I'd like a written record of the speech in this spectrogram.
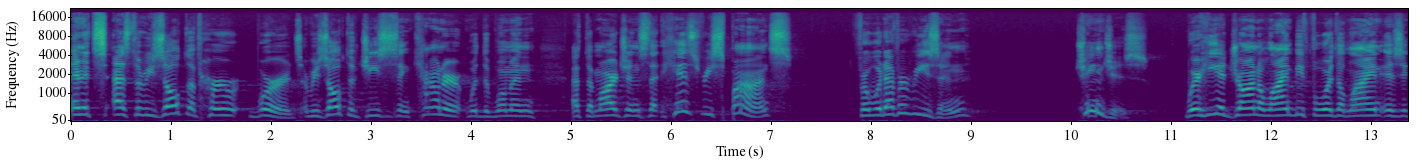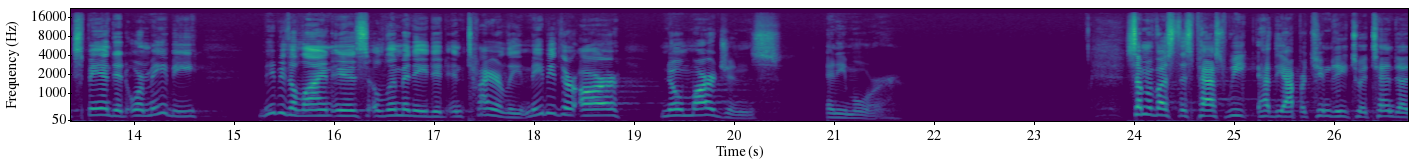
And it's as the result of her words, a result of Jesus' encounter with the woman at the margins, that his response, for whatever reason, changes. Where he had drawn a line before, the line is expanded, or maybe, maybe the line is eliminated entirely. Maybe there are no margins anymore. Some of us this past week had the opportunity to attend a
